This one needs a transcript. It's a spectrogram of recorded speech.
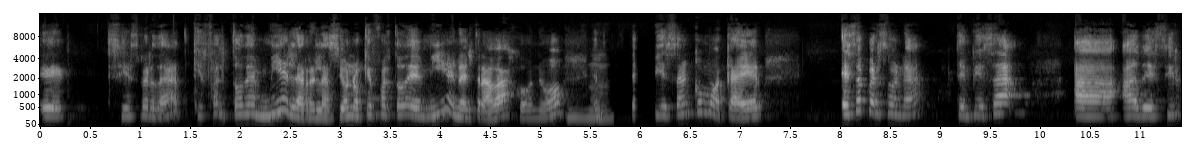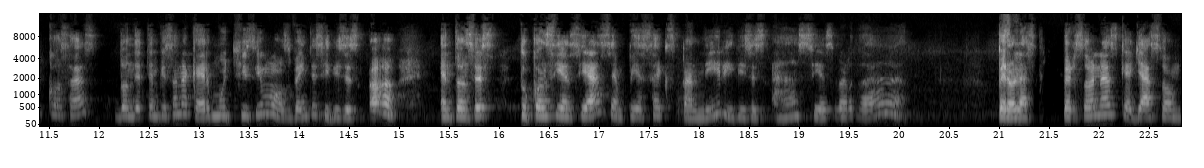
eh, si es verdad, ¿qué faltó de mí en la relación? ¿O qué faltó de mí en el trabajo? ¿No? Empiezan como a caer, esa persona te empieza a, decir cosas donde te empiezan a caer muchísimos 20 y dices, ah, entonces tu conciencia se empieza a expandir y dices, ah, sí es verdad. Pero las personas que ya son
